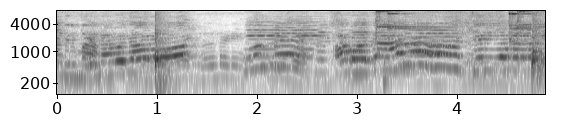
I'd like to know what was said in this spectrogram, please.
அவதாரம்? அவதாரம் செய்யவர்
